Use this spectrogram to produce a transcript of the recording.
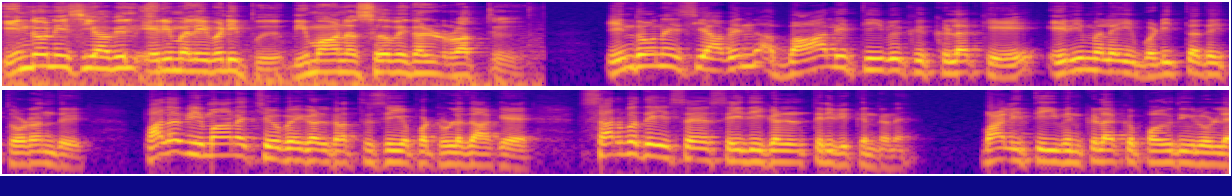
இந்தோனேசியாவில் எரிமலை வெடிப்பு விமான சேவைகள் ரத்து. இந்தோனேசியாவின் பாலி தீவுக்கு கிழக்கே எரிமலை வெடித்ததைத் தொடர்ந்து பல விமான சேவைகள் ரத்து செய்யப்பட்டுள்ளதாக சர்வதேச செய்திகள் தெரிவிக்கின்றன. பாலி தீவின் கிழக்கு பகுதியில் உள்ள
